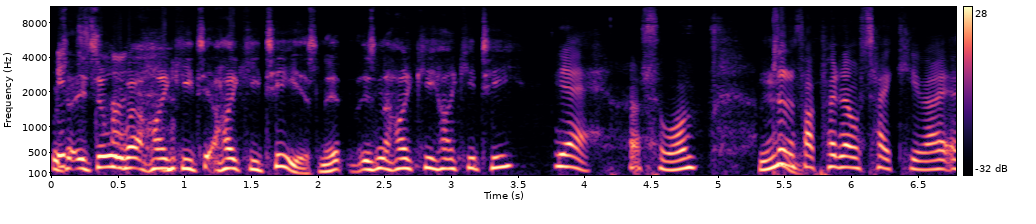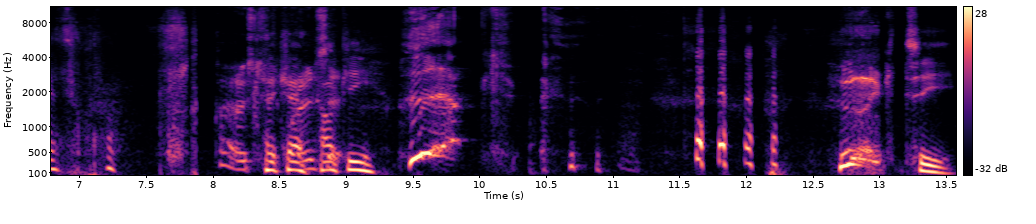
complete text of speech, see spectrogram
It's, It's it's all about Heike tea, Heike tea, isn't it? Isn't it Heike Heike tea? Yeah, that's the one. I don't know if I pronounced Heike right. It's- I was just Heike pronouncing Heike Heike tea.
